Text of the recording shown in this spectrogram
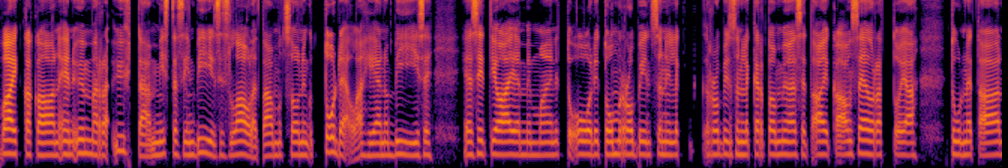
vaikkakaan en ymmärrä yhtään, mistä siinä biisissä lauletaan, mutta se on niin todella hieno biisi. Ja sitten jo aiemmin mainittu Oodi Tom Robinsonille, Robinsonille kertoo myös, että aikaa on seurattu ja tunnetaan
